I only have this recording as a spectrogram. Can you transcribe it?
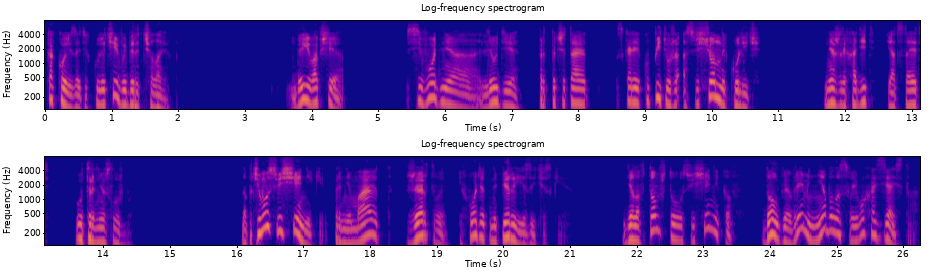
какой из этих куличей выберет человек? Да и вообще, сегодня люди предпочитают скорее купить уже освященный кулич, нежели ходить и отстоять утреннюю службу. Но почему священники принимают жертвы и ходят на пиры языческие? Дело в том, что у священников долгое время не было своего хозяйства.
